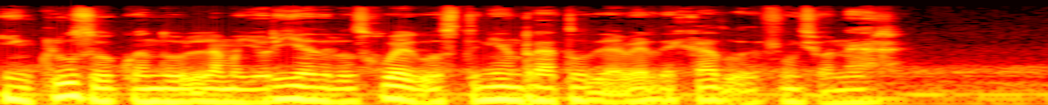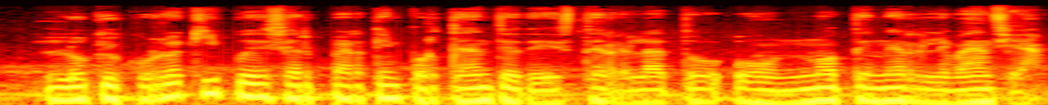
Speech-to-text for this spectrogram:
incluso cuando la mayoría de los juegos tenían rato de haber dejado de funcionar. Lo que ocurrió aquí puede ser parte importante de este relato o no tener relevancia,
